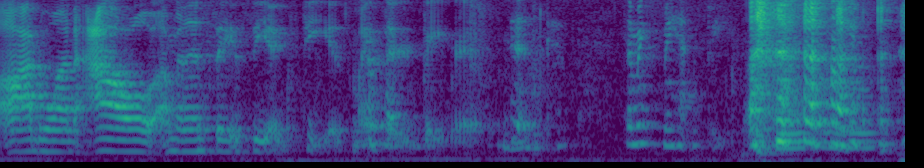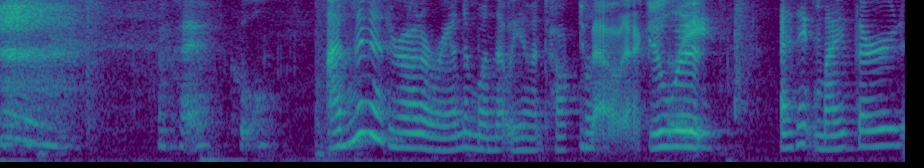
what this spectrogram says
odd one out, I'm gonna say CXT is my Okay. third favorite. Good. That makes me happy. Okay. Cool. I'm gonna throw out a random one that we haven't talked Let's about. Actually, it. I think my third,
